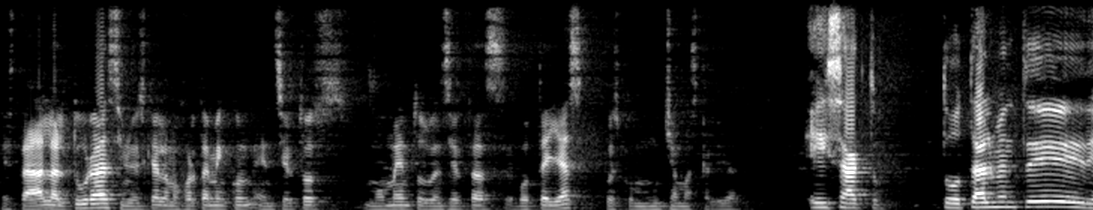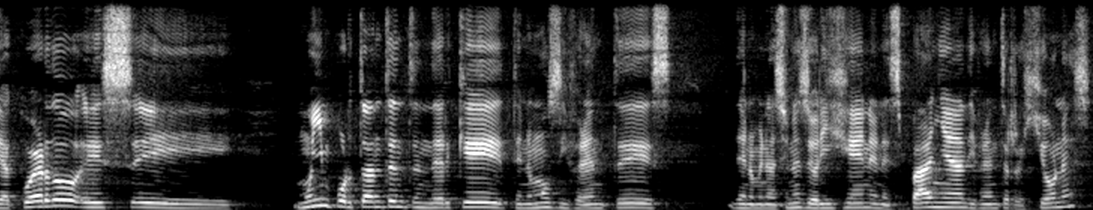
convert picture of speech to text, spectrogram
está a la altura, sino es que a lo mejor también con, en ciertos momentos o en ciertas botellas, pues con mucha más calidad. Exacto, totalmente de acuerdo. Es eh, muy importante entender que tenemos diferentes denominaciones de origen en España, diferentes regiones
